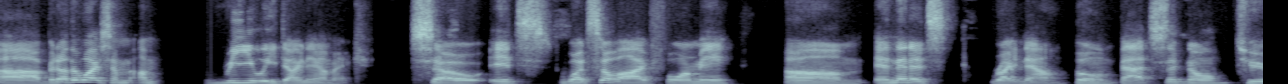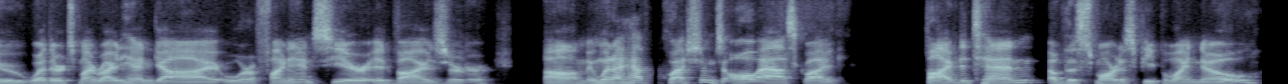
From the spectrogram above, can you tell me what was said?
uh, but otherwise, I'm I'm really dynamic. So it's what's alive for me. Um, and then it's right now, boom, bat signal to whether it's my right hand guy or a financier advisor. Um, and when I have questions, I'll ask like five to 10 of the smartest people I know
